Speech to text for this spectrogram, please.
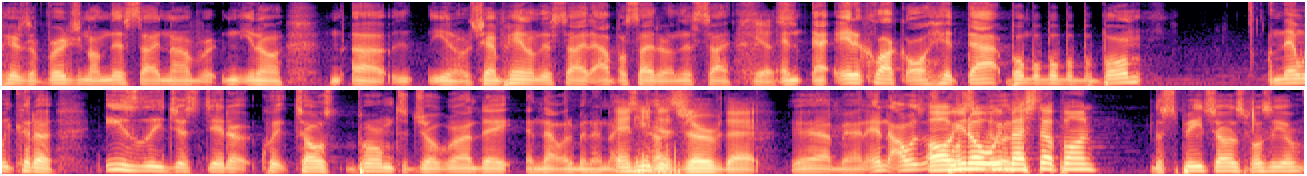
Here's a virgin on this side, non you know, uh, you know, champagne on this side, apple cider on this side. Yes. And at eight o'clock, I'll hit that. Boom, boom, boom, boom, boom, boom. And then we could have easily just did a quick toast, boom, to Joe Grande, and that would have been a nice. and he touch. deserved that. Yeah, man. And I was. Oh, you know what we a- messed up on? The speech I was supposed to give.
